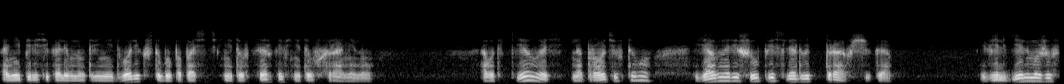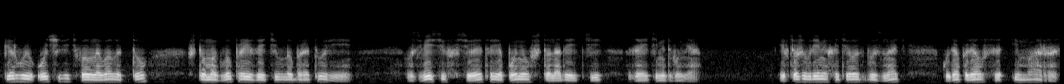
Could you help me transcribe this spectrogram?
Они пересекали внутренний дворик, чтобы попасть не то в церковь, не то в храмину. А вот Келларь, напротив того, явно решил преследовать травщика — Вильгельма же в первую очередь волновало то, что могло произойти в лаборатории. Взвесив все это, я понял, что надо идти за этими двумя. И в то же время хотелось бы знать, куда подался и Маррос.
